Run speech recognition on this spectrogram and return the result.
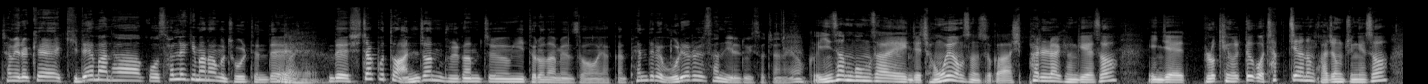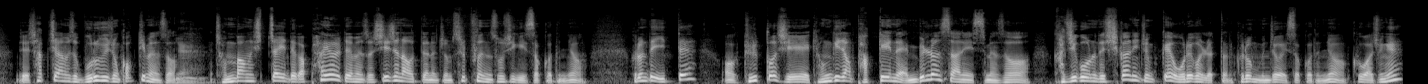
참 이렇게 기대만 하고 설레기만 하면 좋을 텐데 네. 근데 시작부터 안전 불감증이 드러나면서 약간 팬들의 우려를 산 일도 있었잖아요. 그 인삼공사의 이제 정호영 선수가 18일 날 경기에서 이제 블로킹을 뜨고 착지하는 과정 중에서 이제 착지하면서 무릎이 좀 꺾이면서 예. 전방 십자인대가 파열되면서 시즌 아웃되는 좀 슬픈 소식이 있었거든요. 그런데 이때 어, 들 것이 경기장 밖에 있는 앰뷸런스 안에 있으면서 가지고 오는데 시간이 좀 꽤 오래 걸렸던 그런 문제가 있었거든요. 그 와중에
